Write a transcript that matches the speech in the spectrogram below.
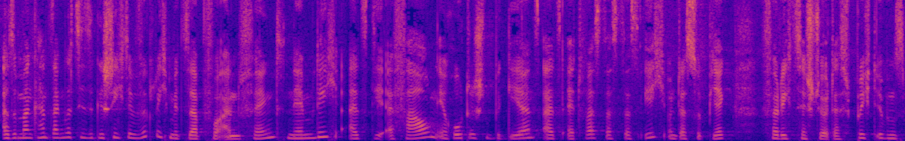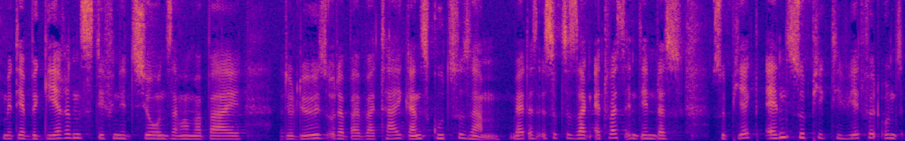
Also man kann sagen, dass diese Geschichte wirklich mit Sappho anfängt, nämlich als die Erfahrung erotischen Begehrens als etwas, das das Ich und das Subjekt völlig zerstört. Das spricht übrigens mit der Begehrensdefinition, sagen wir mal bei Deleuze oder bei Bataille ganz gut zusammen. Ja, das ist sozusagen etwas, in dem das Subjekt entsubjektiviert wird und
